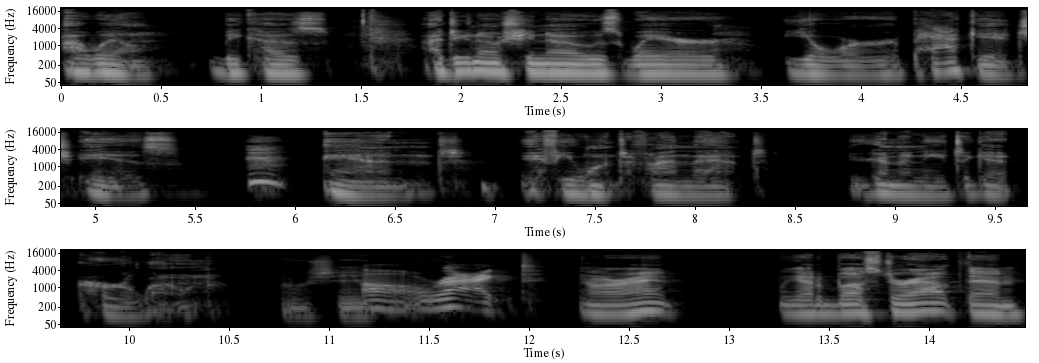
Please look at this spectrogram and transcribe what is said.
I will, because I do know she knows where your package is. And if you want to find that, you're going to need to get her alone. Oh shit. All right. All right. We got to bust her out then.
